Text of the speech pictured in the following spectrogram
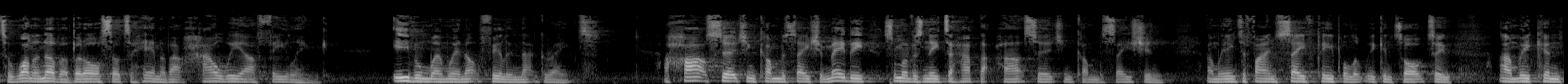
to one another, but also to Him about how we are feeling, even when we're not feeling that great. A heart searching conversation. Maybe some of us need to have that heart searching conversation and we need to find safe people that we can talk to and we can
